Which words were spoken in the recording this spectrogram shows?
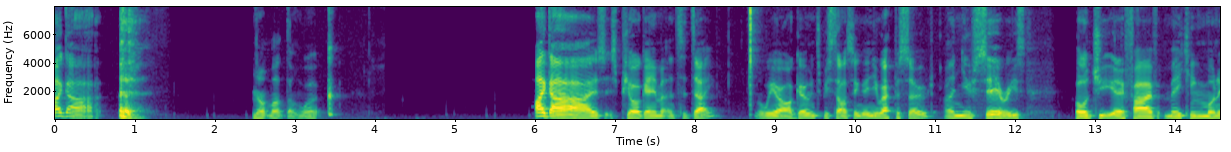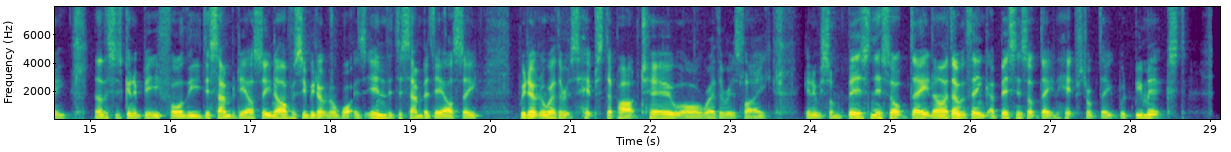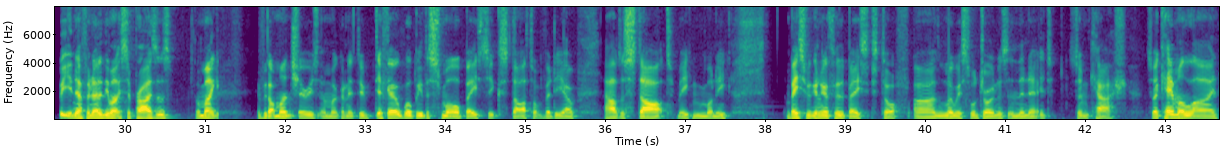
Hi guys. Not that don't work. Hi guys, it's Pure Gamer and today we are going to be starting a new episode, a new series called GTA 5 Making Money. Now this is going to be for the December DLC. Now obviously we don't know what is in the December DLC. We don't know whether it's Hipster Part 2 or whether it's like going to be some business update. Now I don't think a business update and hipster update would be mixed. But you never know, they might surprise us. We might if we got Munch series and we're going to do different will be the small basic startup video how to start making money. Basically, we're going to go through the basic stuff and Lewis will join us in the net some cash. So I came online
